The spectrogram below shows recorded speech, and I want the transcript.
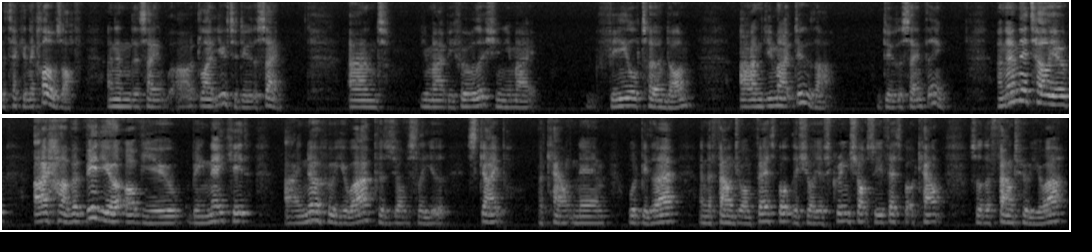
they're taking their clothes off and then they're saying well, I'd like you to do the same. And you might be foolish and you might feel turned on and you might do that do the same thing and then they tell you, I have a video of you being naked. I know who you are because obviously your Skype account name would be there. And they found you on Facebook. They show you screenshots of your Facebook account. So they found who you are.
